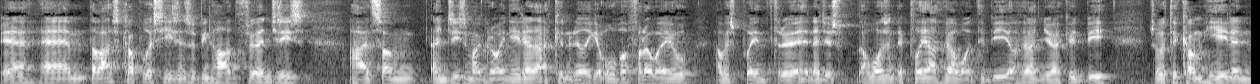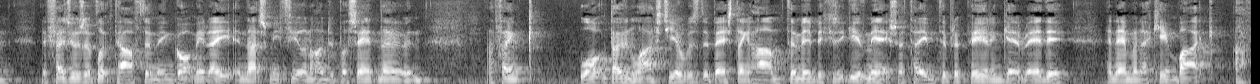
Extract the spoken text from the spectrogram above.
Yeah, um, the last couple of seasons have been hard through injuries. I had some injuries in my groin area that I couldn't really get over for a while. I was playing through it and I just I wasn't the player who I want to be or who I knew I could be. So to come here and the physios have looked after me and got me right, and that's me feeling 100% now. And I think lockdown last year was the best thing that happened to me because it gave me extra time to prepare and get ready. And then when I came back, I,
